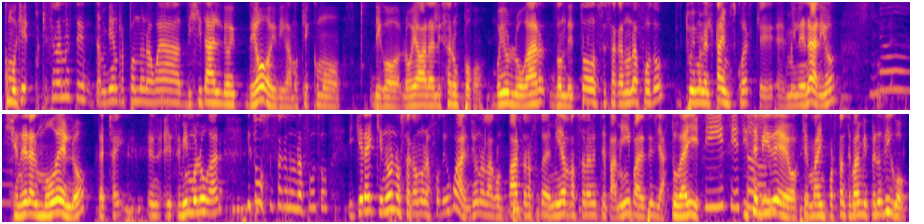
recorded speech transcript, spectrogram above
como que, porque finalmente también responde a una wea digital de hoy, de hoy, digamos, que es como, digo, lo voy a analizar un poco. Voy a un lugar donde todos se sacan una foto, estuvimos en el Times Square, que es milenario, No. genera el modelo, ¿cachai? En ese mismo lugar, y todos se sacan una foto, y queráis que no, nos sacamos una foto igual. Yo no la comparto, una foto de mierda solamente para mí, para decir, ya estuve ahí. Sí, sí, eso. Hice videos, que es más importante para mí, pero digo,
